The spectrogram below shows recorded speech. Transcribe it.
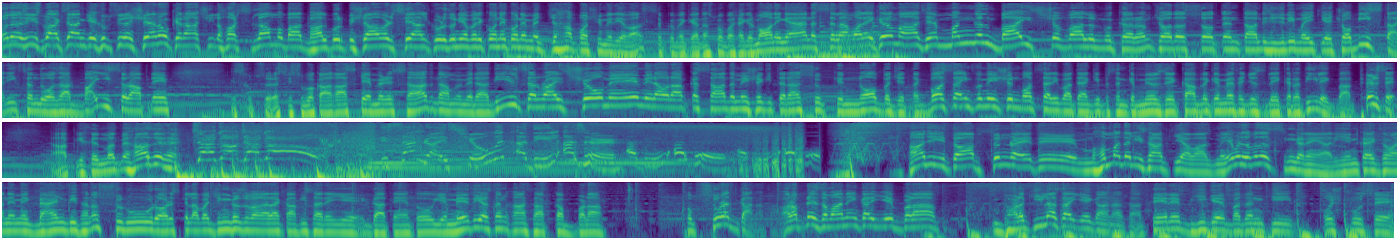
अज़ीज़ पाकिस्तान के खूबसूरत शहरों, कराची, लाहौर, इस्लामाबाद, भालपुर, पिशावर, सियालकोट, दुनिया भर कोने कोने में जहाँ पहुँची मेरी आवाज़, सबको मैं कहता हूँ गुड मॉर्निंग एंड आज है मंगल 22 शव्वाल मुकर्रम, चौदह सौ तैंतालीस हिजरी मई की चौबीस तारीख सन 2022 और आपने इस खूबसूरत सी सुबह का आगाज़ किया मेरे साथ। नाम है मेरा दिल सनराइज शो में मेरा और आपका साथ हमेशा की तरह सुबह के नौ बजे तक। बहुत सारी इन्फॉर्मेशन बहुत सारी बातें आपकी पसंद के म्यूज़िक काबले के मैसेजेस लेकर अदील एक बार फिर से आपकी खिदमत में हाजिर है। जागो जागो! Sunrise show with Adeel Azhar हाँ जी तो आप सुन रहे थे मोहम्मद अली साहब की आवाज़ में। ये बड़े ज़बरदस्त सिंगर हैं यार। ये इनका एक जमाने में एक बैंड भी था ना सुरूर और इसके अलावा जिंगल्स वगैरह काफ़ी सारे ये गाते हैं। तो ये मेहदी हसन खान साहब का बड़ा खूबसूरत गाना था। और अपने जमाने का ये बड़ा भड़कीला सा ये गाना था तेरे भीगे बदन की खुशबू से।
